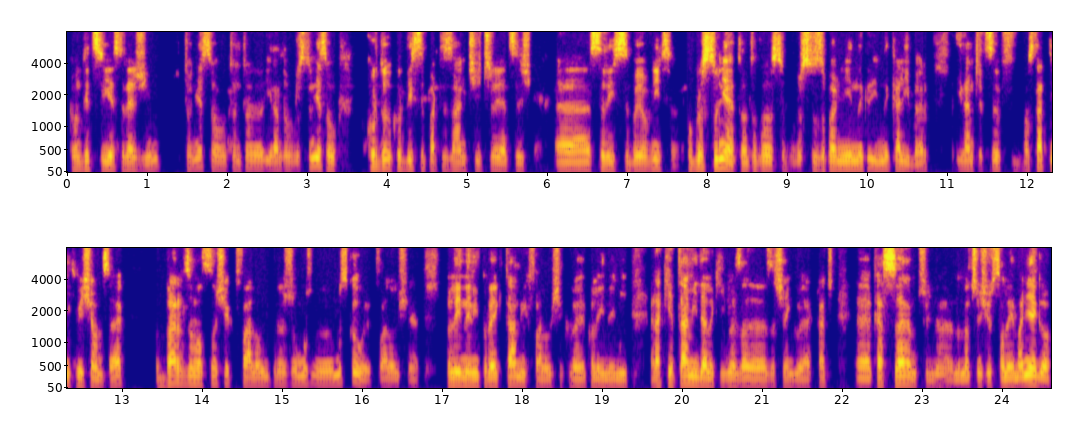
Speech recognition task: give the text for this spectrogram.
kondycji jest reżim, to nie są, to, to Iran to po prostu nie są kurd, kurdyjscy partyzanci czy jacyś e, syryjscy bojownicy. Po prostu nie, to, to, to jest po prostu zupełnie inny, inny kaliber. Irańczycy w, w ostatnich miesiącach bardzo mocno się chwalą i prężą mus muskuły. Chwalą się kolejnymi projektami, chwalą się kolejnymi rakietami dalekiego zasięgu, jak KSM, czyli na, na części Soleimaniego,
